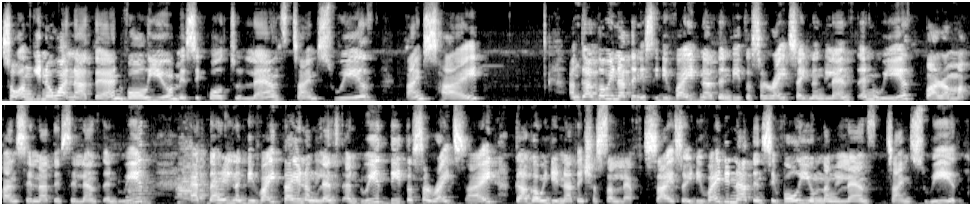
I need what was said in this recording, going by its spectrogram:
So, ang ginawa natin, volume is equal to length times width times height. Ang gagawin natin is i-divide natin dito sa right side ng length and width para ma-cancel natin si length and width. At dahil nag-divide tayo ng length and width dito sa right side, gagawin din natin siya sa left side. So, i-divide din natin si volume ng length times width.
